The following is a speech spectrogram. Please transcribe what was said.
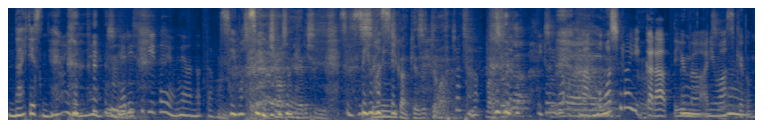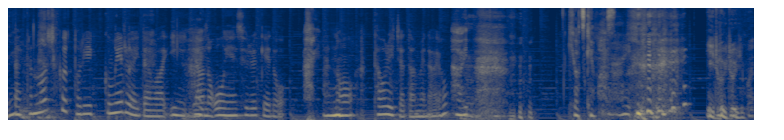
ないですなねいよね。うん。やりすぎだよねあなたは。すいません。すいません。やりすぎ。で すすいません。睡眠時間削ってまで。ちょっとまあそれがいろいろ。まあ面白いからっていうのはありますけどね、うん。楽しく取り組める間はいい、はい。あの応援するけどはい。あの倒れちゃダメだよ。はい。気をつけます。はい いろいろ今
